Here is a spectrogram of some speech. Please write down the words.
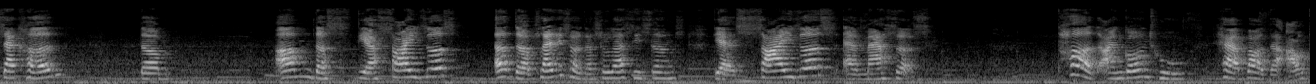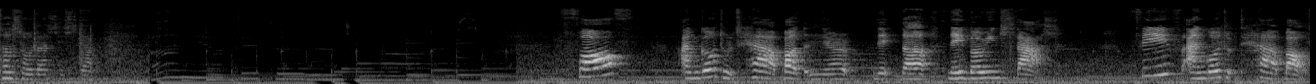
Second, the um the their sizes of the planets of the solar systems, their sizes and masses. Third, I'm going to tell about the outer solar system. Fourth, I'm going to tell about the near the neighboring stars. Fifth, I'm going to tell about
